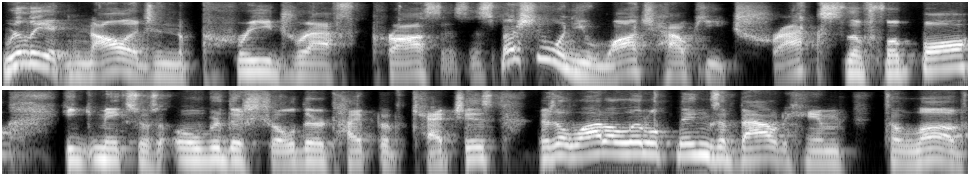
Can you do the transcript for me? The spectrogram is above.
really acknowledge in the pre-draft process, especially when you watch how he tracks the football. He makes those over-the-shoulder type of catches. There's a lot of little things about him to love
